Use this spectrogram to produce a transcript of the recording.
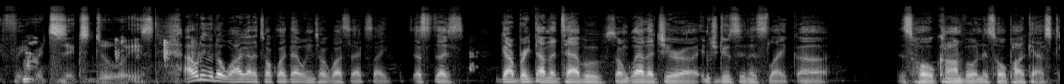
favorite sex toys. I don't even know why I got to talk like that when you talk about sex. Like that's that's got to break down the taboo. So I'm glad that you're uh, introducing this like uh, this whole convo and this whole podcast.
